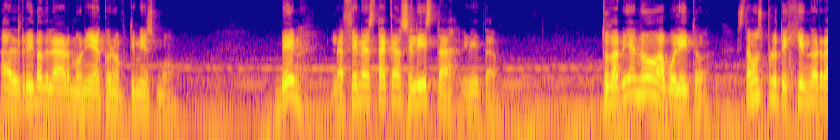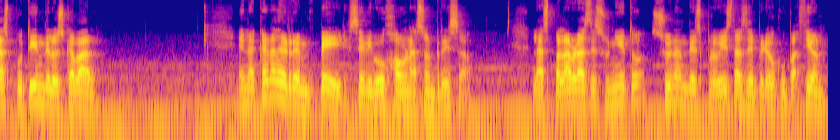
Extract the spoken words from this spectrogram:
al ritmo de la armonía con optimismo. Ven, la cena está casi lista, grita. Todavía no, abuelito. Estamos protegiendo a Rasputín de los Cabal. En la cara de Rempeir se dibuja una sonrisa. Las palabras de su nieto suenan desprovistas de preocupación.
